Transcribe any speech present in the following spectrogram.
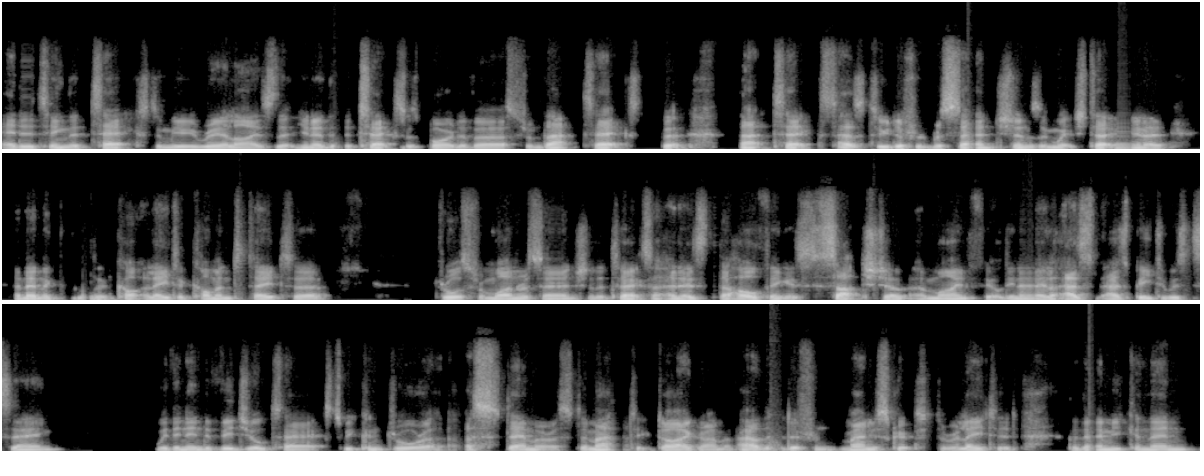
editing the text, and we realize that, you know, the text was borrowed a verse from that text, but that text has two different recensions, in which, te- you know, and then the, the later commentator draws from one recension of the text, and it's the whole thing is such a, a minefield. You know, as as Peter was saying, with an individual text, we can draw a, a a schematic diagram of how the different manuscripts are related. But then we can then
